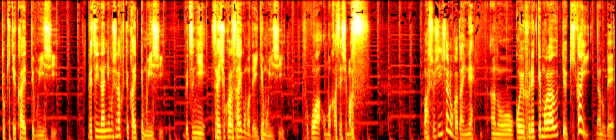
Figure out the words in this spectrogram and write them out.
と来て帰ってもいいし。別に何もしなくて帰ってもいいし。別に最初から最後までいてもいいし。そこはお任せします。まあ初心者の方にねあのこういう触れてもらうっていう機会なので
